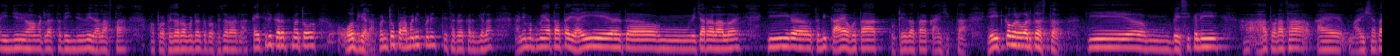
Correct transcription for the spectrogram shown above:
इंजिनियर व्हा म्हटलं असतं तर इंजिनिअरिंग झाला असता. प्रोफेसर व्हा म्हटलं तर प्रोफेसर व्हा काहीतरी करत मग तो होत गेला. पण तो प्रामाणिकपणेच ते सगळं करत गेला. आणि मग मी आता आता याही विचारायला आलो आहे की तुम्ही काय होता कुठे जाता काय शिकता? हे इतकं बरोबरचं असतं की बेसिकली हा थोडासा काय आयुष्याचा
